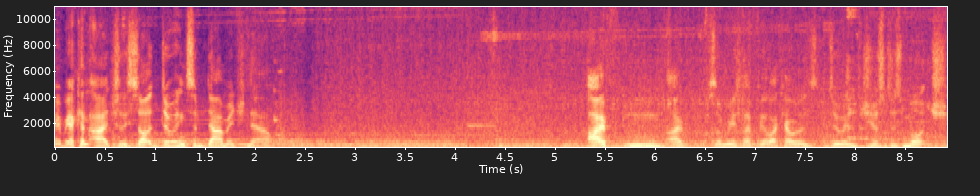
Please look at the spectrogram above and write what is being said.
Maybe I can actually start doing some damage now. I, mm, I, for some reason I feel like I was doing just as much.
